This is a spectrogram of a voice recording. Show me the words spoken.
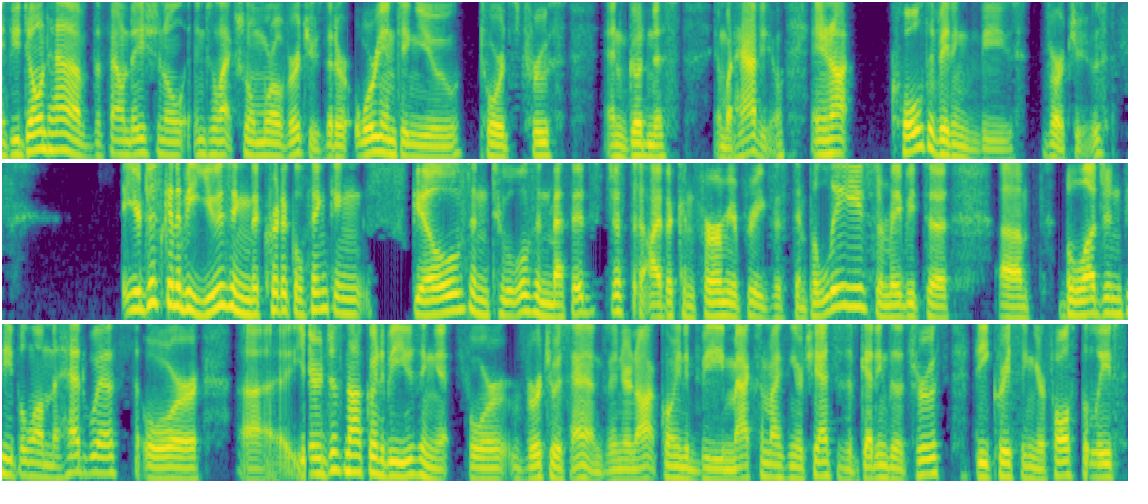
if you don't have the foundational intellectual moral virtues that are orienting you towards truth and goodness and what have you, and you're not cultivating these virtues, you're just going to be using the critical thinking skills and tools and methods just to either confirm your pre-existing beliefs or maybe to um, bludgeon people on the head with or uh, you're just not going to be using it for virtuous ends and you're not going to be maximizing your chances of getting to the truth decreasing your false beliefs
